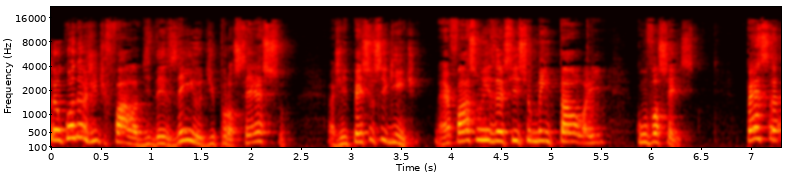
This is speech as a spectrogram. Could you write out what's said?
Então, quando a gente fala de desenho de processo, a gente pensa o seguinte, né? faça um exercício mental aí com vocês. Peça,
